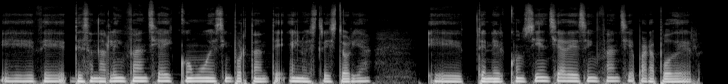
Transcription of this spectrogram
eh, de, sanar la infancia y cómo es importante en nuestra historia eh, tener conciencia de esa infancia para poder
